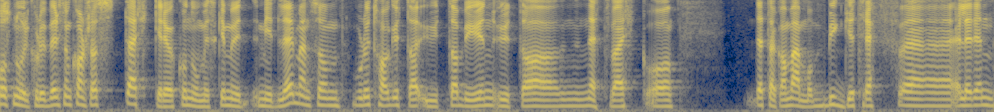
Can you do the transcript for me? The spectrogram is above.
Post Nord-klubber som kanskje har sterkere økonomiske midler, men som, hvor du tar gutta ut av byen, ut av nettverk og dette kan være med å bygge treff, uh, eller en,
